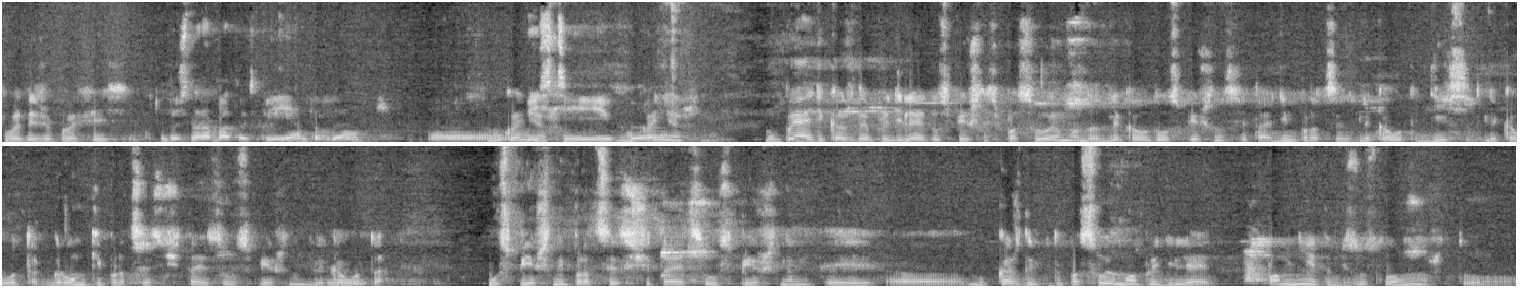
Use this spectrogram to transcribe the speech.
В этой же профессии. Ну, то есть нарабатывать клиентов, да? Э, ну, конечно. Вести их. Ну, конечно. Ну, понимаете, каждый определяет успешность по-своему. Да? Для кого-то успешность это один процесс, для кого-то 10, для кого-то громкий процесс считается успешным, для кого-то успешный процесс считается успешным. Э, ну, каждый кто по-своему определяет. По мне это безусловно, что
